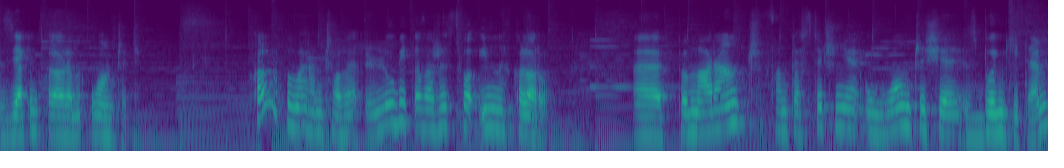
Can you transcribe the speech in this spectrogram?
z jakim kolorem łączyć. Kolor pomarańczowy lubi towarzystwo innych kolorów. E, Pomarańcz fantastycznie łączy się z błękitem,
